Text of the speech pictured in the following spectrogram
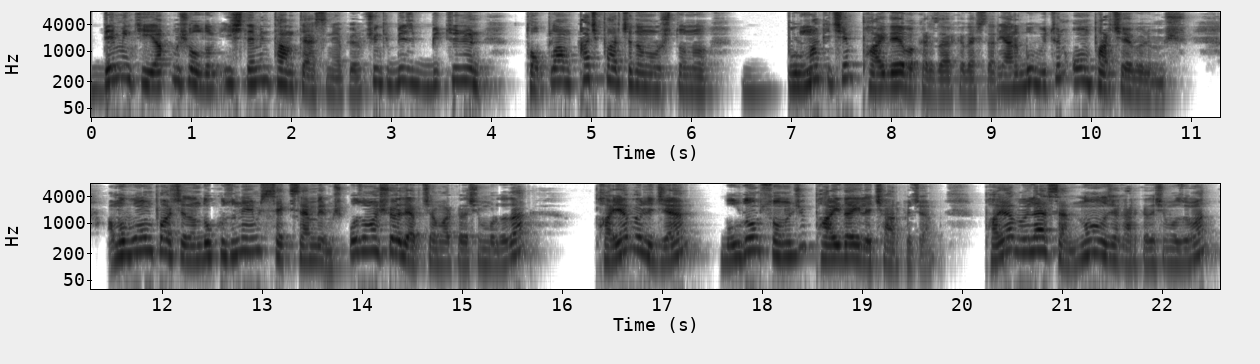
deminki yapmış olduğum işlemin tam tersini yapıyorum. Çünkü biz bütünün toplam kaç parçadan oluştuğunu bulmak için paydaya bakarız arkadaşlar. Yani bu bütün 10 parçaya bölünmüş. Ama bu 10 parçadan 9'u neymiş? 81'miş. O zaman şöyle yapacağım arkadaşım burada da. Paya böleceğim. Bulduğum sonucu payda ile çarpacağım. Paya bölersem ne olacak arkadaşım o zaman?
